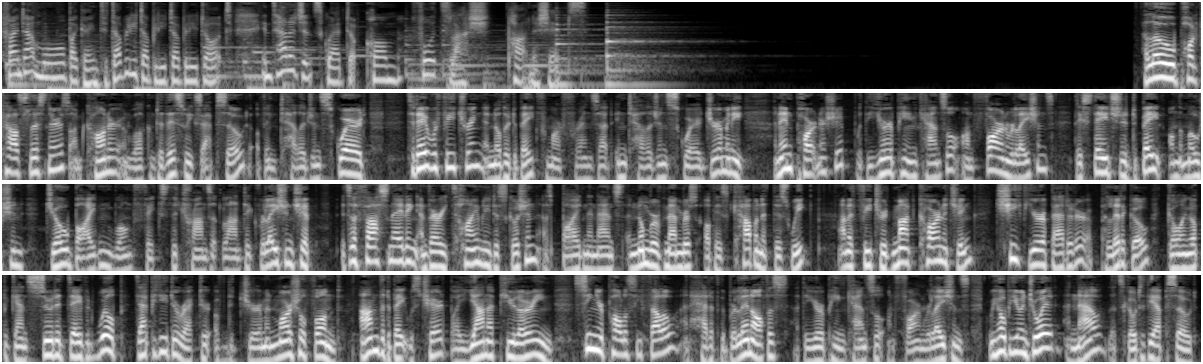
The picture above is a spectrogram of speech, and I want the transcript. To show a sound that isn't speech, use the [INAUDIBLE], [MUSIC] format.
Find out more by going to www.intelligencesquared.com forward slash partnerships. Hello, podcast listeners. I'm Connor, and welcome to this week's episode of Intelligence Squared. Today, we're featuring another debate from our friends at Intelligence Squared Germany, and in partnership with the European Council on Foreign Relations, they staged a debate on the motion Joe Biden won't fix the transatlantic relationship. It's a fascinating and very timely discussion as Biden announced a number of members of his cabinet this week, and it featured Matt Karnitschnig, Chief Europe Editor at Politico, going up against Sudha David Wilp, Deputy Director of the German Marshall Fund. And the debate was chaired by Jana Puglierin, Senior Policy Fellow and Head of the Berlin Office at the European Council on Foreign Relations. We hope you enjoy it, and now let's go to the episode.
